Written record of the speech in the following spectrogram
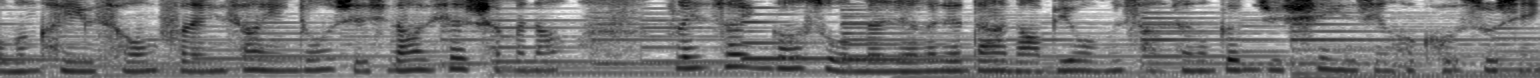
我们可以从弗林效应中学习到一些什么呢？弗林效应告诉我们，人类的大脑比我们想象的更具适应性和可塑性。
